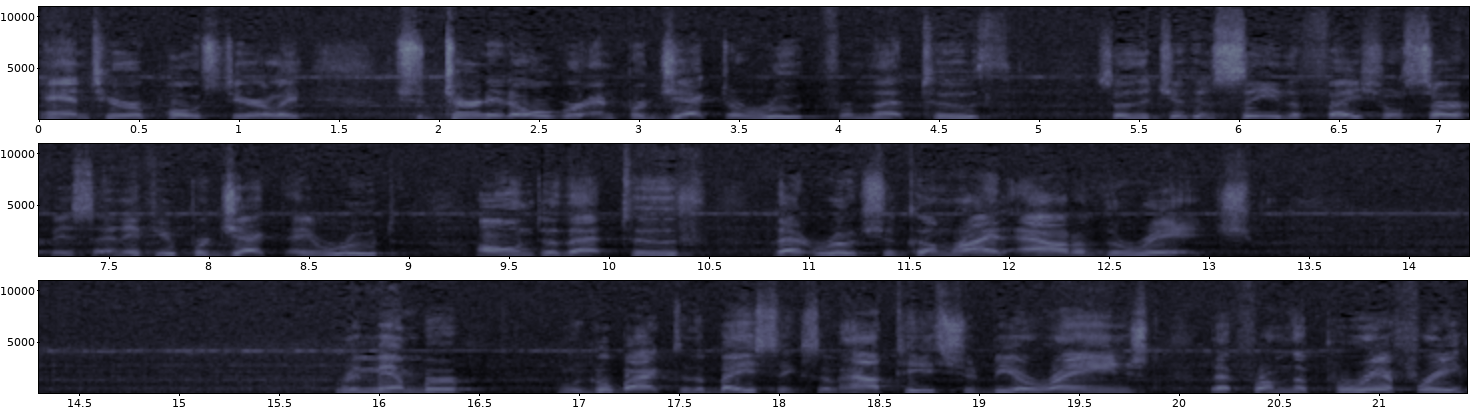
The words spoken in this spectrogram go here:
anterior posteriorly. You should turn it over and project a root from that tooth so that you can see the facial surface and if you project a root onto that tooth that root should come right out of the ridge. Remember we go back to the basics of how teeth should be arranged that from the periphery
